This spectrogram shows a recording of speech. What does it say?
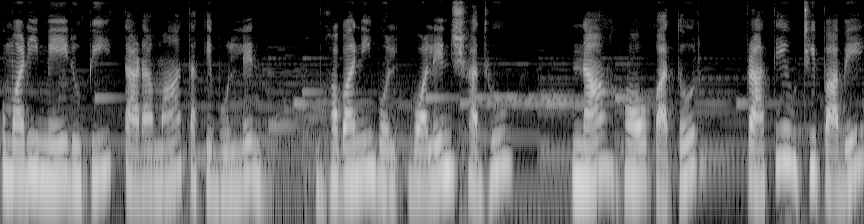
কুমারী মেয়ে রূপী তারা মা তাকে বললেন, ভবানী বল- বলেন সাধু, না হও কাতর, প্রাতে উঠি পাবে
